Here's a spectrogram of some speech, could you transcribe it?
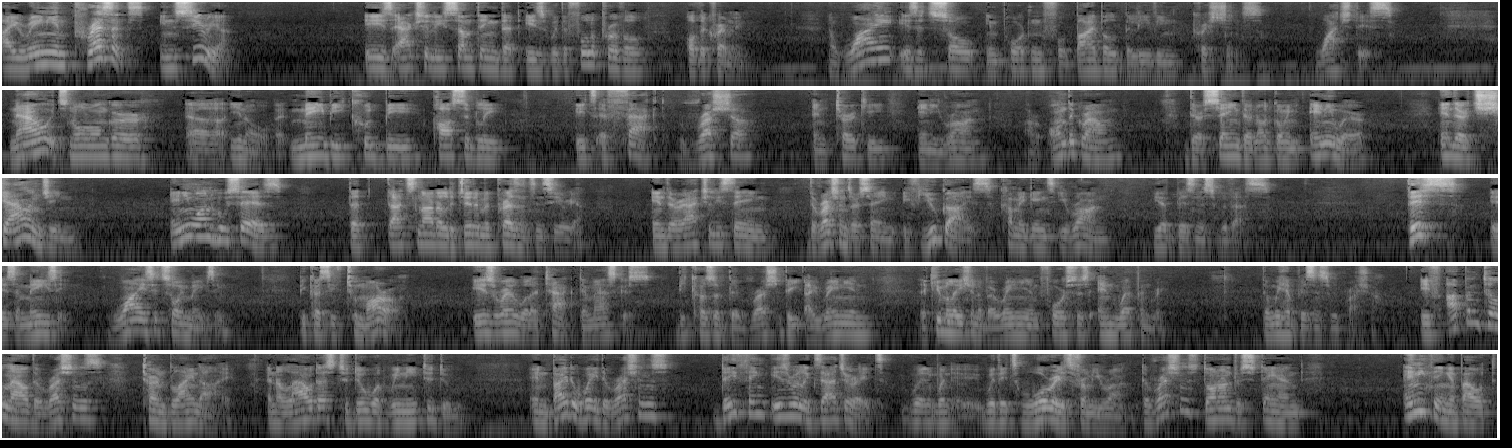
Iranian presence in Syria is actually something that is with the full approval of the Kremlin. Now, why is it so important for Bible believing Christians? Watch this. Now it's no longer, uh, you know, maybe, could be, possibly. It's a fact. Russia and Turkey and Iran are on the ground. They're saying they're not going anywhere and they're challenging anyone who says that that's not a legitimate presence in Syria. And they're actually saying, the Russians are saying, if you guys come against Iran, you have business with us. This is amazing. Why is it so amazing? Because if tomorrow Israel will attack Damascus because of the Rush, the Iranian the accumulation of Iranian forces and weaponry, then we have business with Russia. If up until now the Russians turned blind eye and allowed us to do what we need to do, and by the way, the Russians they think Israel exaggerates when, when, with its worries from Iran. The Russians don't understand anything about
